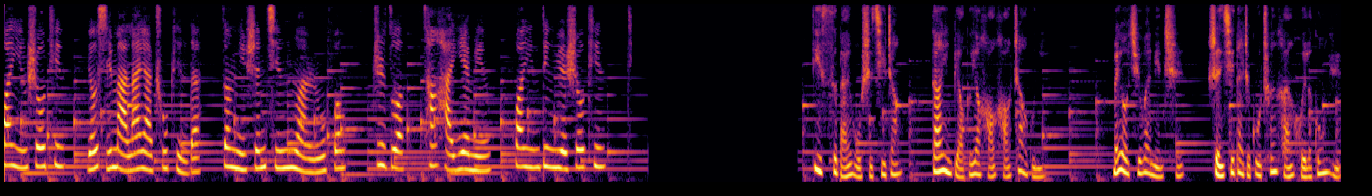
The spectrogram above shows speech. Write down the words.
欢迎收听由喜马拉雅出品的《赠你深情暖如风》，制作沧海夜明。欢迎订阅收听。第四百五十七章，答应表哥要好好照顾你。没有去外面吃，沈西带着顾春寒回了公寓。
